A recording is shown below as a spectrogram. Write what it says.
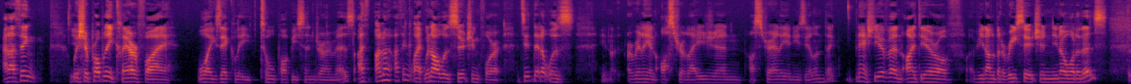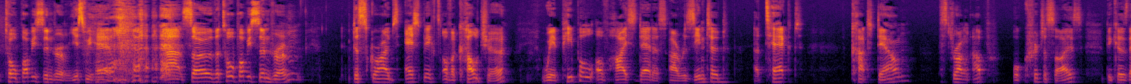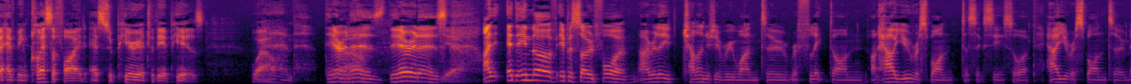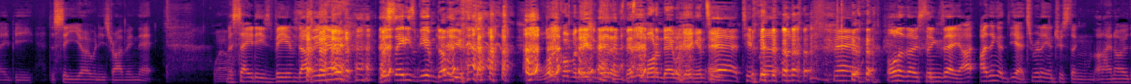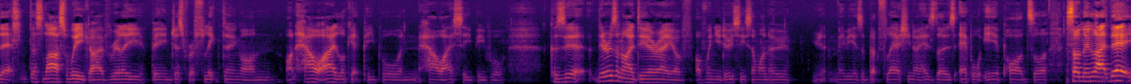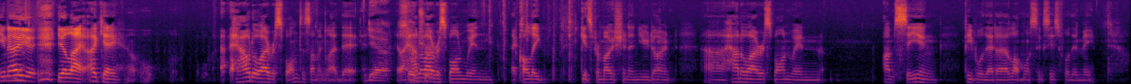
and I think Yeah. we should probably clarify what exactly tall poppy syndrome is. I I know I think like when I was searching for it, it said that it was. You know, a really an Australasian, Australia, New Zealand thing. Nash, do you have an idea of? Have you done a bit of research and you know what it is? The tall poppy syndrome, yes, we have. uh, so, the tall poppy syndrome describes aspects of a culture where people of high status are resented, attacked, cut down, strung up, or criticized because they have been classified as superior to their peers. Wow. Man, there it is. There it is. Yeah. I at the end of episode four, I really challenged everyone to reflect on on how you respond to success or how you respond to maybe the CEO when he's driving that Wow. Mercedes BMW. Mercedes BMW. what a combination that is. That's the modern day we're getting into. yeah, Tesla, man, all of those things. Eh? I, I think it, yeah, it's really interesting, and I know that this last week I've really been just reflecting on on how I look at people and how I see people, because there there is an idea eh, of of when you do see someone who. You know, maybe is a bit flash, you know, has those Apple AirPods or something like that. You know, you you're like, okay, how do I respond to something like that? Yeah. Like, so how do true. I respond when a colleague gets promotion and you don't? Uh, how do I respond when I'm seeing people that are a lot more successful than me?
